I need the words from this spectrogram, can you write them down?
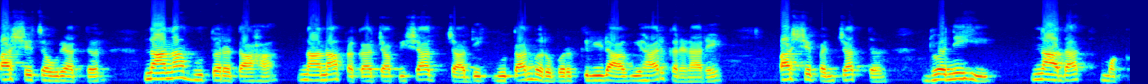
पाचशे चौऱ्याहत्तर नाना भूतरताहा नाना प्रकारच्या पिशाचादिक भूतांबरोबर क्रीडा विहार करणारे पाचशे पंच्याहत्तर ध्वनीही नादात्मक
